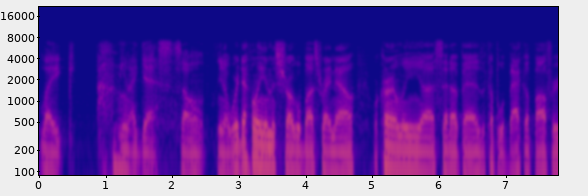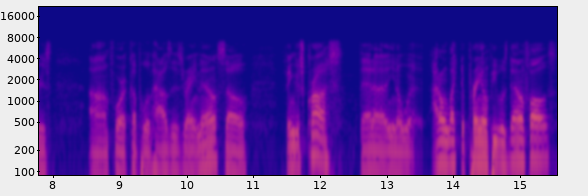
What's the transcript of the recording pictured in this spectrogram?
Like I mean, I guess. So, you know, we're definitely in the struggle bus right now. We're currently uh, set up as a couple of backup offers um, for a couple of houses right now. So, fingers crossed that uh, you know, I don't like to prey on people's downfalls,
